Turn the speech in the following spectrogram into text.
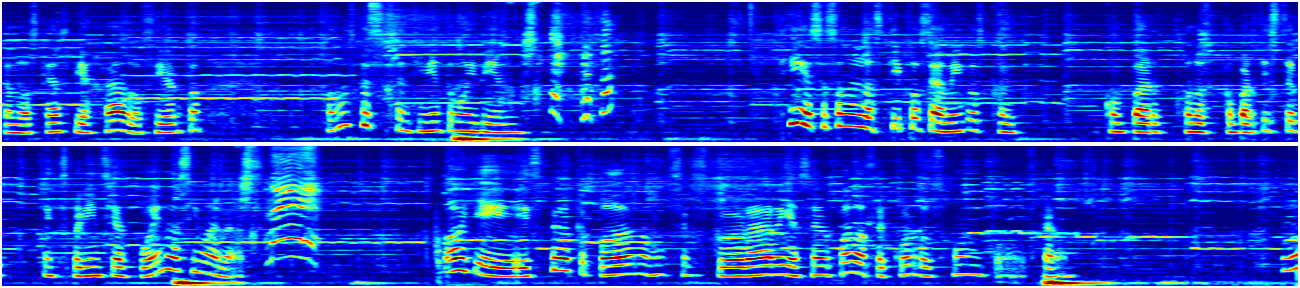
con los que has viajado, ¿cierto? Conozco ese sentimiento muy bien. Sí, esos son los tipos de amigos con, con los que compartiste experiencias buenas y malas. Oye, espero que podamos explorar y hacer buenos recuerdos juntos, Karen. No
